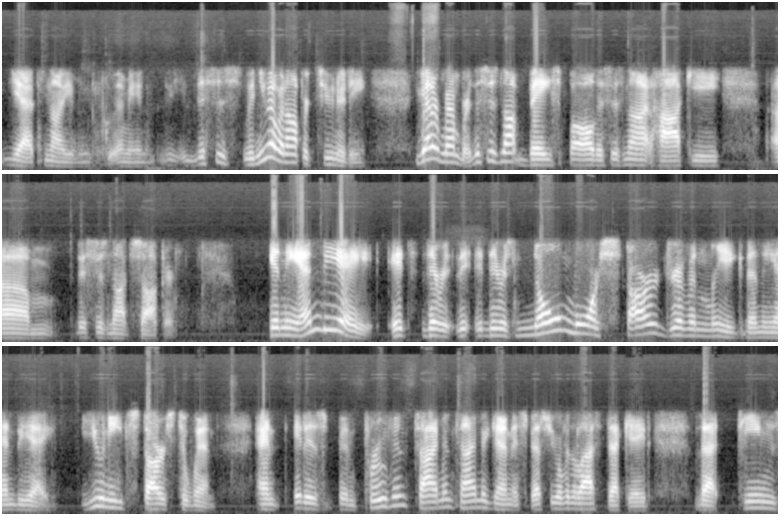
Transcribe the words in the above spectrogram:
Yeah, it's not even. I mean, this is when you have an opportunity. You got to remember, this is not baseball. This is not hockey. Um, this is not soccer. In the NBA, it's there. There is no more star-driven league than the NBA. You need stars to win, and it has been proven time and time again, especially over the last decade, that teams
